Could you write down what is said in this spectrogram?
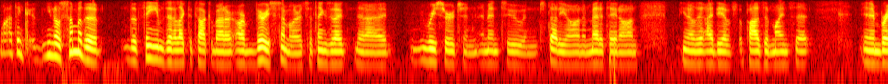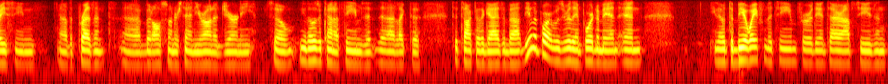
Well, I think you know some of the the themes that I like to talk about are, are very similar. It's the things that I that I research and am into and study on and meditate on. You know, the idea of a positive mindset and embracing uh, the present, uh, but also understanding you're on a journey. So, you know, those are kind of themes that, that I like to to talk to the guys about. The other part was really important to me, and, and you know, to be away from the team for the entire off season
